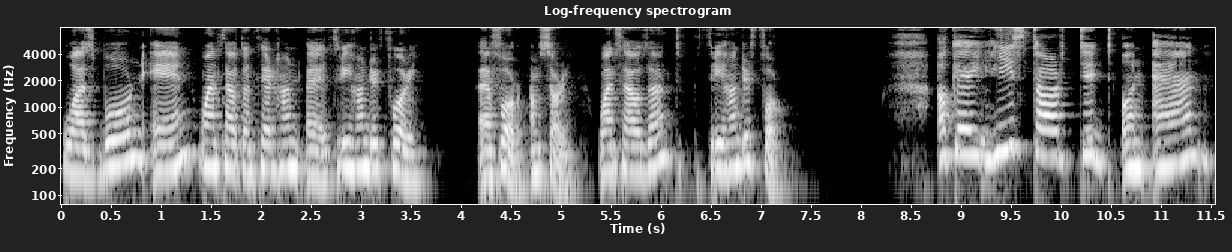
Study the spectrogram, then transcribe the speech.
was born in 1340. Uh, four, I'm sorry, 1304. Okay, he started on an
